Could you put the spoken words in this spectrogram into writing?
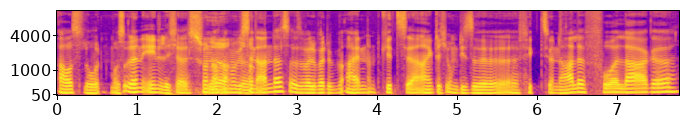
ausloten muss. Oder ein ähnlicher. Ist schon auch Ja, noch mal ein bisschen ja. anders. Also, weil bei dem einen geht es ja eigentlich um diese äh, fiktionale Vorlage,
